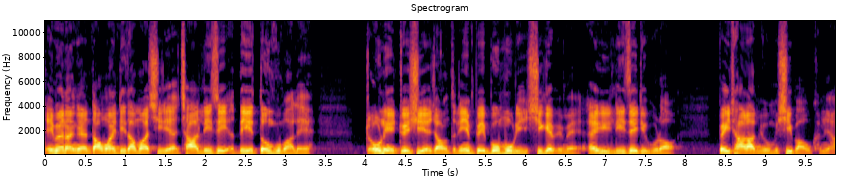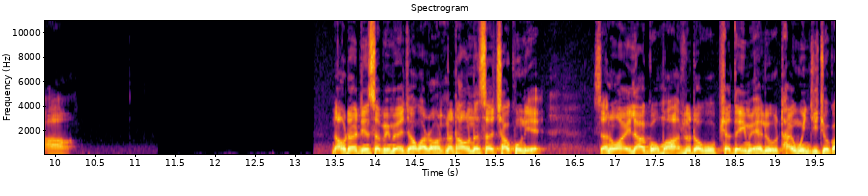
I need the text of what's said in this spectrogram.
ဒိမတ်နိုင်ငံတောင်ပိုင်းဒေသမှာရှိတဲ့အခြားလေဆိပ်အသေး၃ခုမှာလည်းဒရုန်းတွေတွေ့ရှိရကြောင်းသတင်းပေးပို့မှုတွေရှိခဲ့ပေမဲ့အဲ့ဒီလေဆိပ်တွေကိုတော့ပိတ်ထားတာမျိုးမရှိပါဘူးခင်ဗျာနောက်တော့တင်ဆက်ပေးမယ့်အကြောင်းကတော့2026ခုနှစ်ဇန်နဝါရီလကုန်မှာလွှတ်တော်ကိုဖျက်သိမ်းမယ်လို့ထိုင်းဝန်ကြီးချုပ်က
